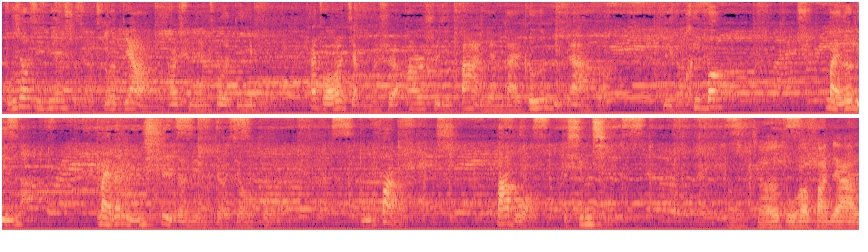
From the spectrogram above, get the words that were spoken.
《毒枭》是今年暑假出的第二部，还是去年出的第一部？它主要讲的是二十世纪八十年代哥伦比亚的那种黑帮，麦德林，麦德林市的那个叫做毒贩巴博的兴起。讲他如何发家的，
